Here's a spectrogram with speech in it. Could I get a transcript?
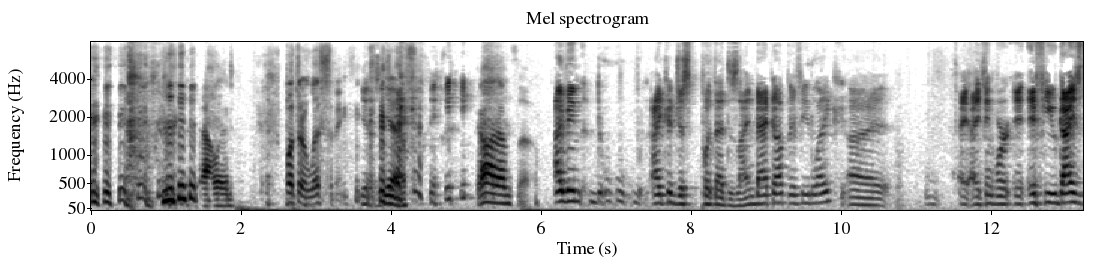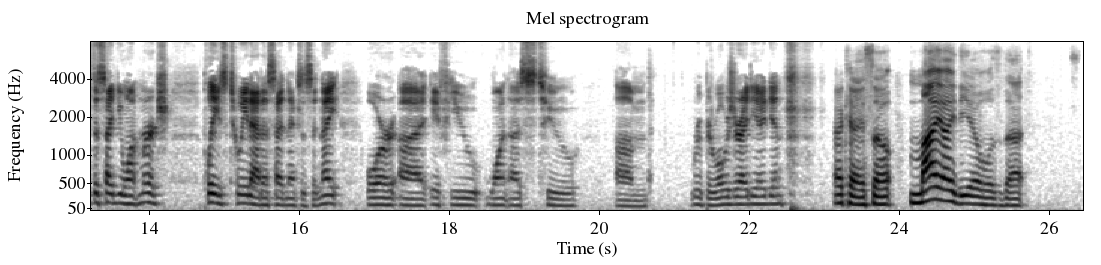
Valid. But they're listening. yes Yes. Got him. So i mean I could just put that design back up if you'd like uh, I, I think we're if you guys decide you want merch please tweet at us at nexus at night or uh, if you want us to um, beer what was your idea again Okay, so my idea was that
